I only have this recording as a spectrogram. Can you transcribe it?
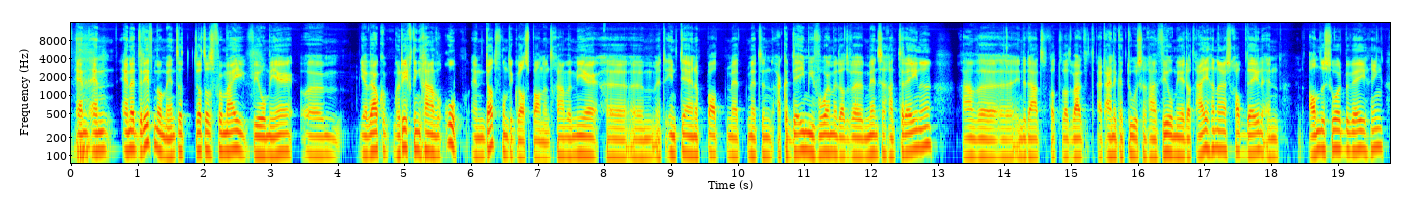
En, en, en het driftmoment, dat, dat was voor mij veel meer... Ehm, ja, welke richting gaan we op? En dat vond ik wel spannend. Gaan we meer uh, het interne pad met, met een academie vormen, dat we mensen gaan trainen? Gaan we uh, inderdaad, wat, wat, waar het uiteindelijk naartoe is, gaan veel meer dat eigenaarschap delen en een ander soort beweging?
